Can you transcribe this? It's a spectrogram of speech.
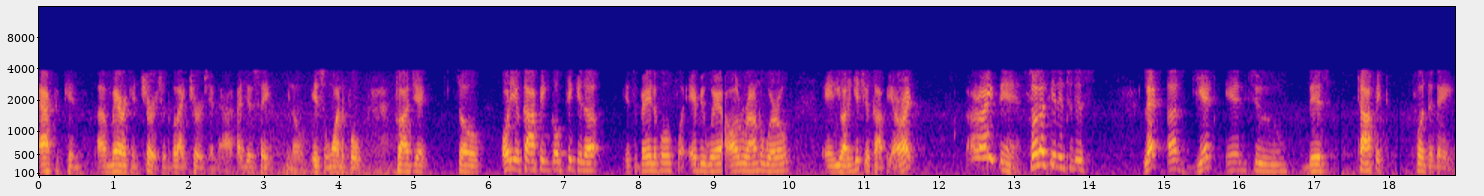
African American church, of the black church, and I, I just say, you know, it's a wonderful project. So, audio copy, go pick it up. It's available for everywhere, all around the world, and you ought to get your copy. All right, all right then. So let's get into this let us get into this topic for today.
